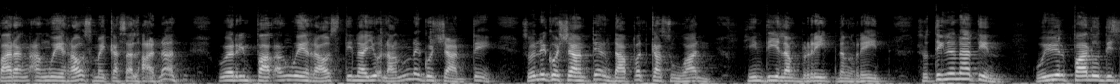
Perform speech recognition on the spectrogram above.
Parang ang warehouse may kasalanan. Where in fact ang warehouse tinayo lang ng negosyante. So negosyante ang dapat kasuhan. Hindi lang rate ng rate. So tingnan natin. We will follow this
